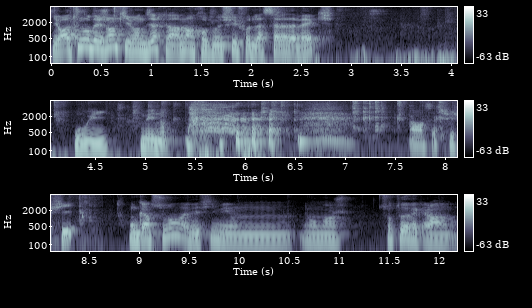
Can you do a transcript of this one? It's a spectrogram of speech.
il y aura toujours des gens qui vont te dire que normalement un croque-monsieur il faut de la salade avec. Oui, mais non. Alors, ça suffit. On garde souvent des films et on, et on mange. Surtout avec alors,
